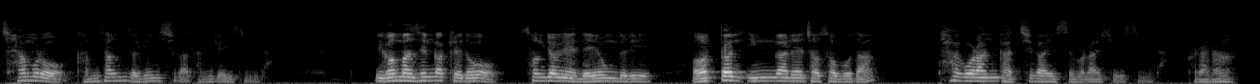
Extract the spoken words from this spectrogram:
참으로 감상적인 시가 담겨 있습니다. 이것만 생각해도 성경의 내용들이 어떤 인간의 저서보다 탁월한 가치가 있음을 알 수 있습니다. 그러나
